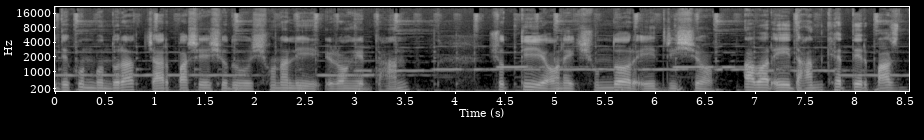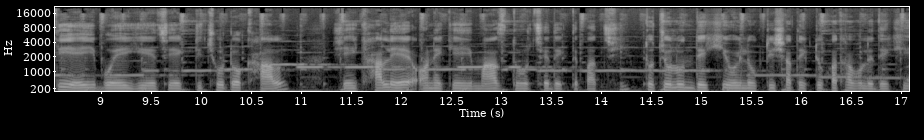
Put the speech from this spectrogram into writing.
যে দেখুন বন্ধুরা, চারপাশে শুধু সোনালি রঙের ধান। সত্যি অনেক সুন্দর এই দৃশ্য। আবার এই ধান ক্ষেতের পাশ দিয়েই বয়ে গিয়েছে একটি ছোট খাল। সেই খালে অনেকেই মাছ ধরছে দেখতে পাচ্ছি। তো চলুন দেখি ওই লোকটির সাথে একটু কথা বলে দেখি।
